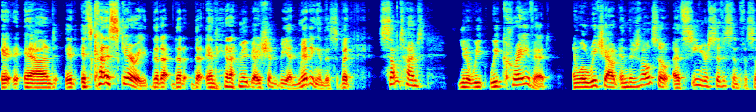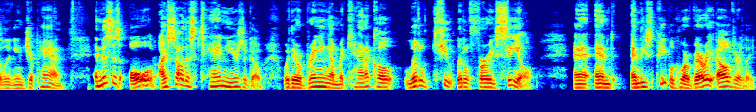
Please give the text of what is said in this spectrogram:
It, and it, it's kind of scary that that, that and, and maybe I shouldn't be admitting in this, but sometimes you know we we crave it and we'll reach out. And there's also a senior citizen facility in Japan. And this is old. I saw this 10 years ago where they were bringing a mechanical, little cute, little furry seal. And, and, and these people who are very elderly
